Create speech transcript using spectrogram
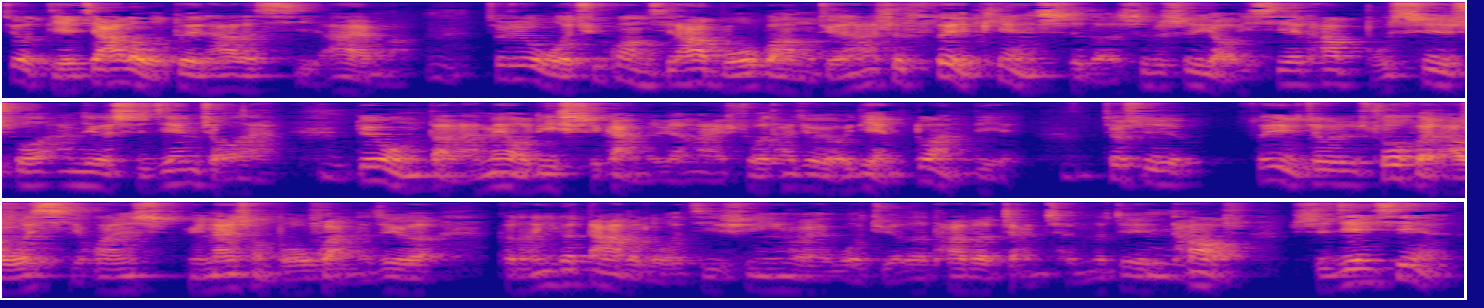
就叠加了我对它的喜爱嘛。嗯，就是我去逛其他博物馆，我觉得它是碎片式的，是不是有一些它不是说按这个时间轴来？嗯对于我们本来没有历史感的人来说，它就有一点断裂嗯。就是所以就是说回来，我喜欢云南省博物馆的这个可能一个大的逻辑，是因为我觉得它的展陈的这一套时间线，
